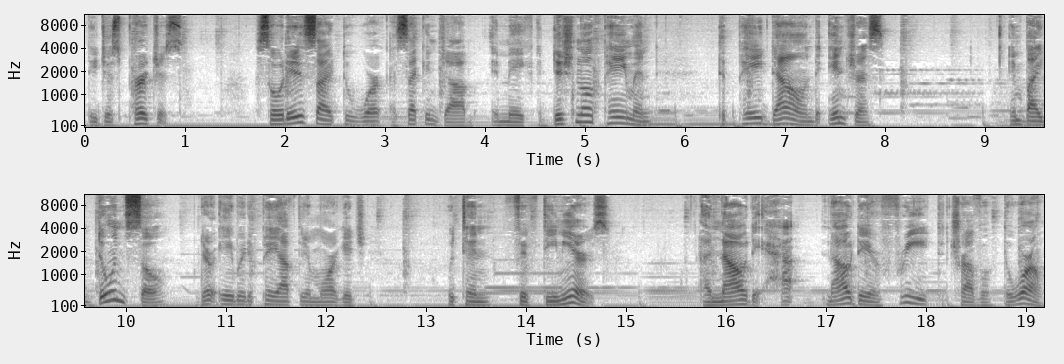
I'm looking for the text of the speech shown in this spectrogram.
they just purchased. So they decide to work a second job and make additional payment to pay down the interest. And by doing so, they're able to pay off their mortgage within 15 years. And now they have now they are free to travel the world.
